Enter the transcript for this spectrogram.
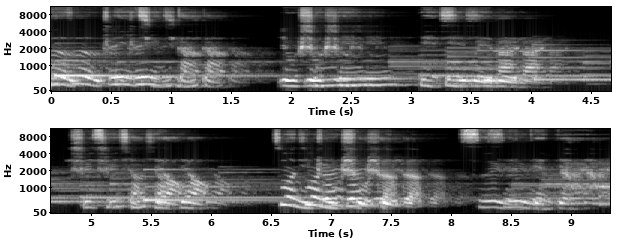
字追忆情感，用声音辨析未来。时情小调，做你专属的私人电台。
